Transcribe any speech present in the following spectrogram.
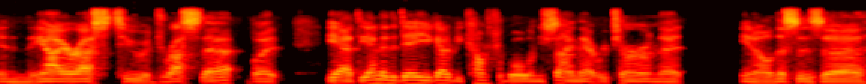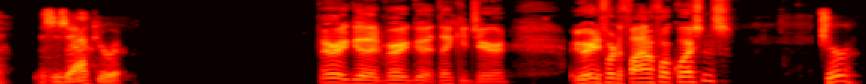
in the irs to address that. But yeah at the end of the day you got to be comfortable when you sign that return that you know this is uh this is accurate. Very good very good. Thank you Jarod. Are you ready for the final four questions? Sure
